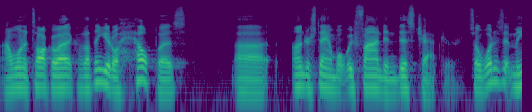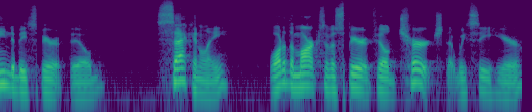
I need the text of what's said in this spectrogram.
I want to talk about it because I think it'll help us uh, understand what we find in this chapter. So, what does it mean to be spirit filled? Secondly, what are the marks of a spirit filled church that we see here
